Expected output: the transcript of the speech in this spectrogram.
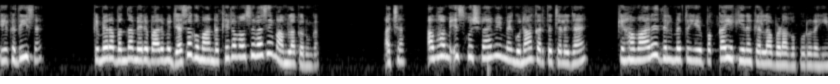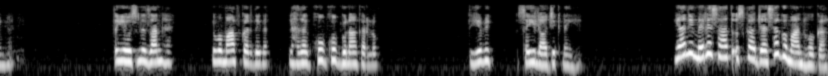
یہ حدیث ہے کہ میرا بندہ میرے بارے میں جیسا گمان رکھے گا، میں اسے ویسے ہی معاملہ کروں گا۔ اچھا اب ہم اس خوش فہمی میں گناہ کرتے چلے جائیں کہ ہمارے دل میں تو یہ پکا یقین ہے کہ اللہ بڑا غفور رحیم ہے۔ تو یہ حسن زن ہے کہ وہ معاف کر دے گا، لہذا خوب خوب گناہ کر لو۔ تو یہ بھی صحیح لاجک نہیں ہے۔ یعنی میرے ساتھ اس کا جیسا گمان ہوگا،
